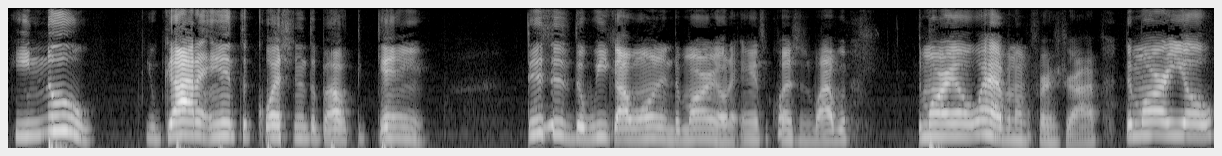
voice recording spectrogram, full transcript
He knew. You gotta answer questions about the game. This is the week I wanted Demario to answer questions. Why would Demario? What happened on the first drive? Demario,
